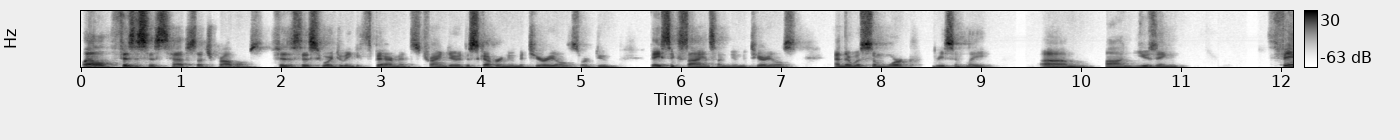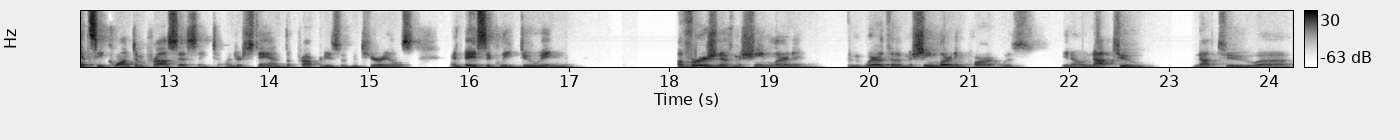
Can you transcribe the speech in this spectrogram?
Well, physicists have such problems. Physicists who are doing experiments, trying to discover new materials or do basic science on new materials. And there was some work recently um, on using fancy quantum processing to understand the properties of materials and basically doing a version of machine learning where the machine learning part was, you know, not too, not too, uh,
